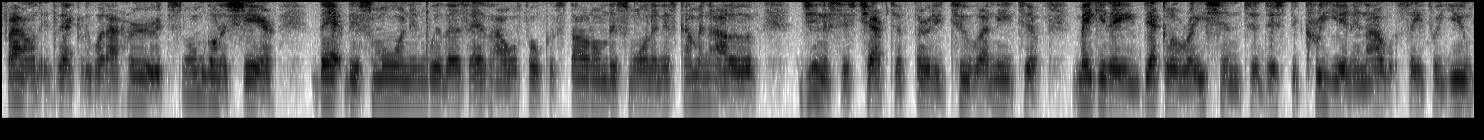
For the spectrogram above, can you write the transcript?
found exactly what I heard. So I'm going to share that this morning with us as our focus thought on this morning is coming out of Genesis chapter 32. I need to make it a declaration to just decree it, and I would say for you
